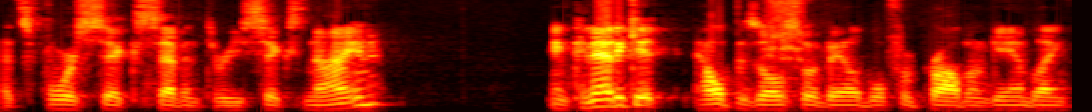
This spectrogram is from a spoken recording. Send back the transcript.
That's 467369. In Connecticut, help is also available for problem gambling.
